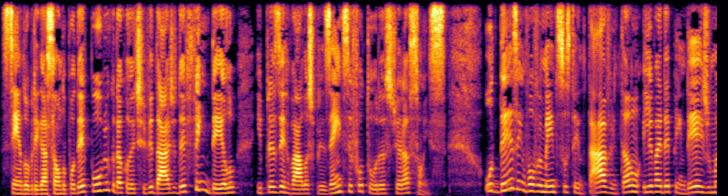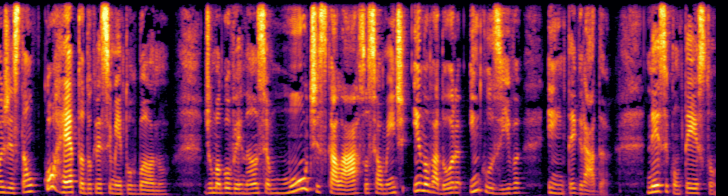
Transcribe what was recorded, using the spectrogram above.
sendo obrigação do poder público e da coletividade defendê-lo e preservá-lo às presentes e futuras gerações. O desenvolvimento sustentável, então, ele vai depender de uma gestão correta do crescimento urbano, de uma governança multiescalar, socialmente inovadora, inclusiva e integrada. Nesse contexto,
